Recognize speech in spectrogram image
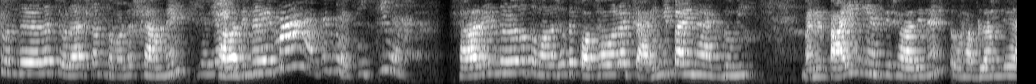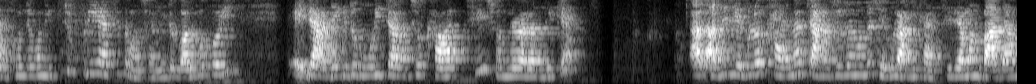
সন্ধ্যেবেলা চলে আসলাম তোমাদের সামনে। সারাদিনে সারাদিন ধরে তো তোমাদের সাথে কথা বলার টাইমই পাই না একদমই। মানে পাইনি আজকে সারাদিনে তো ভাবলাম যে এখন যখন একটু ফ্রি আছে তোমার সঙ্গে একটু গল্প করি। এই যে আদিকে একটু মুড়ি চানাচুর খাওয়াচ্ছি সন্ধ্যেবেলার দিকে। আর আদি যেগুলো খায় না চানাচুরের মধ্যে সেগুলো আমি খাচ্ছি। যেমন বাদাম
